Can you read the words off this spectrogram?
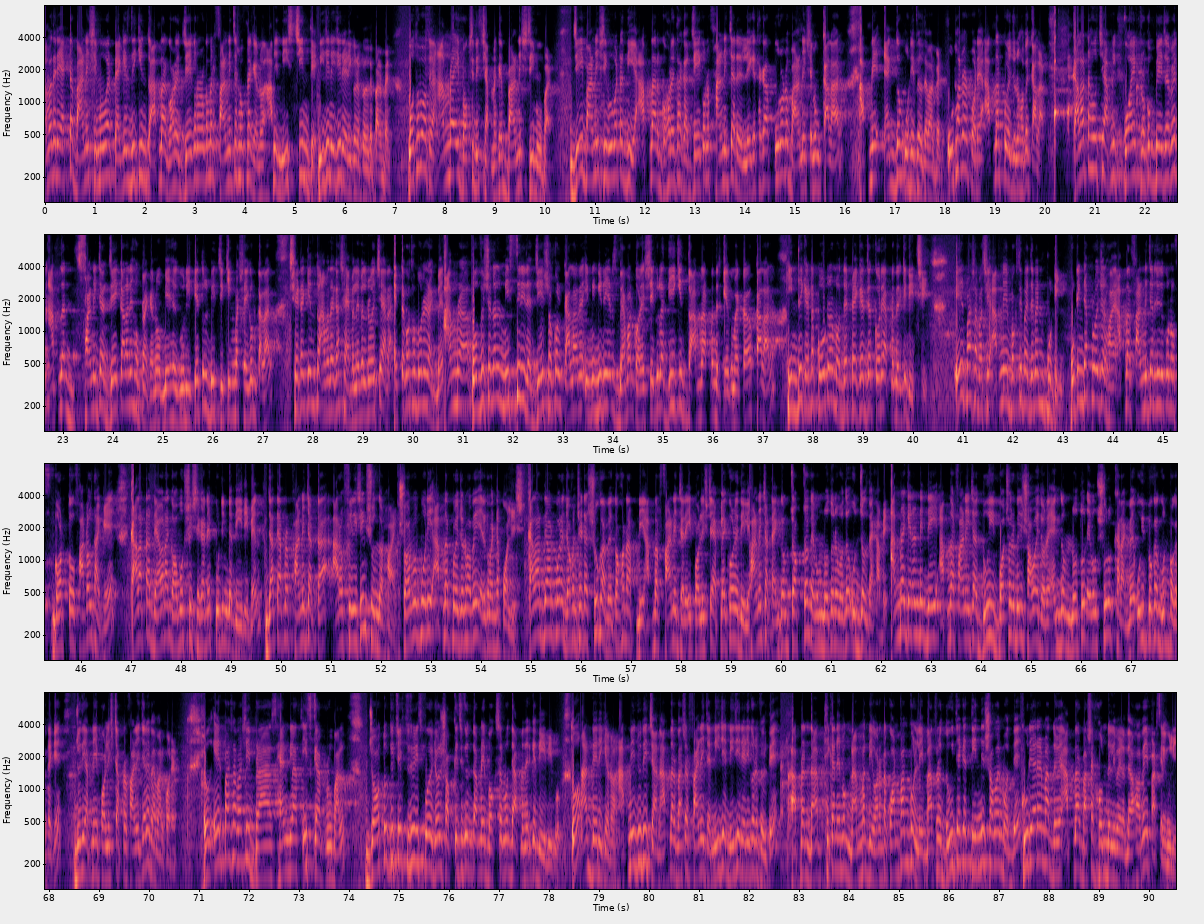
আমাদের এই একটা বার্নিশ রিমুভার প্যাকেজ দিয়ে কিন্তু আপনার ঘরে যে কোনো রকমের ফার্নিচার হোক না কেন, আপনি নিশ্চিন্তে নিজে নিজে রেডি করে ফেলতে পারবেন। প্রথমত আমরা এই বক্সে দিচ্ছি আপনাকে বার্নিশ রিমুভার যেই বার্নিশ রিমুভারটা দিয়ে আপনার ঘরে থাকা যে কোনো ফার্নিচারে লেগে থাকা পুরনো বার্নিশ এবং কালার আপনি একদম উঠে ফেলতে পারবেন। উঠানোর পরে আপনার প্রয়োজন হবে কালার কালারটা হচ্ছে আপনি কয়েক রকম পেয়ে যাবেন। আপনার ফার্নিচার যে কালারই হোক না কেন, মেহগুনি, তেঁতুল বিচি কিংবা সেগুন কালার সেটা কিন্তু আমাদের কাছে অ্যাভেলেবেল রয়েছে। আর একটা কথা মনে রাখবেন, আমরা প্রফেশনাল মিস্ত্রিরা যে সকল কালারের ইনগ্রিডিয়েন্টস ব্যবহার করে, সেগুলা দিয়ে কিন্তু আমরা আপনাদেরকে এরকম একটা কালার ইনটেক একটা কৌটোর মধ্যে প্যাকেটজাত করে আপনাদেরকে দিচ্ছি। এর পাশাপাশি আপনি বক্সে পেয়ে যাবেন পুটিং পুটিংটা প্রয়োজন হয়, আপনার ফার্নিচারে যদি কোনো গর্ত, ফাটল থাকে কালারটা দেওয়ার আগে অবশ্যই সেখানে পুটিংটা দিয়ে দিবেন, যাতে আপনার ফার্নিচারটা আরও ফিনিশিং সুন্দর হয়। সর্বোপরি আপনার প্রয়োজন হবে এরকম একটা পলিশ কালার দেওয়ার পরে যখন সেটা শুকাবে, তখন আপনি আপনার ফার্নিচারে এই পলিশটা অ্যাপ্লাই করে দিলে ফার্নিচারটা একদম চকচক এবং নতুনের মতো উজ্জ্বল দেখাবে। আমরা গ্যারান্টি দেই আপনার ফার্নিচার দুই বছর বেশি সময় ধরে একদম নতুন এবং সুরক্ষা রাখবে উই পোকা গুড পোকা থেকে যদি আপনি এই পলিশটা আপনার ফার্নিচারে ব্যবহার করেন। এবং এর পাশাপাশি ব্রাশ হ্যান্ড গ্লাস স্ক্রাব রুমাল, যত কিছু প্রয়োজন, সবকিছু কিন্তু আমরা এই বক্সের মধ্যে আপনাদেরকে দিয়ে দিব। তো আর দেরি কেন? আপনি যদি চান আপনার বাসার ফার্নিচার নিজে নিজে রেডি করে ফেলতে আপনার নাম, ঠিকানা এবং নাম্বার দিয়ে অর্ডারটা কনফার্ম করলে মাত্র দুই থেকে তিন দিন সময়ের মধ্যে কুরিয়ারের মাধ্যমে আপনার বাসায় হোম ডেলিভারি দেওয়া হবে এই পার্সেলগুলি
